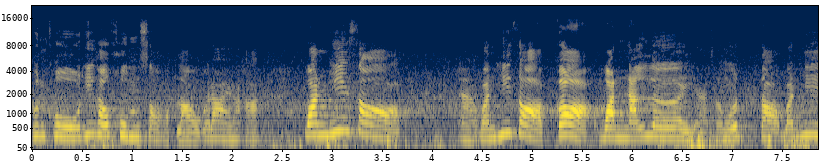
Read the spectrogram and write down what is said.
คุณครูที่เขาคุมสอบเราก็ได้นะคะ วันที่สอบอะวันที่สอบก็วันนั้นเลยอะสมมติสอบวันที่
